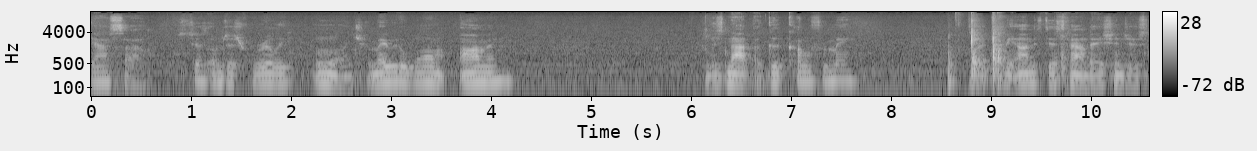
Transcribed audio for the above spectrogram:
Y'all saw. It's just I'm just really orange. Maybe the warm almond is not a good color for me. But to be honest, this foundation just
